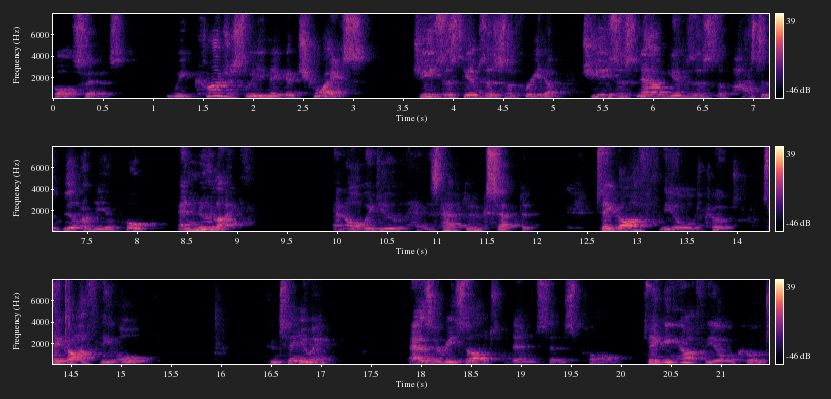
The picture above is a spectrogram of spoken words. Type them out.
Paul says. We consciously make a choice. Jesus gives us the freedom. Jesus now gives us the possibility of hope and new life. And all we do is have to accept it. Take off the old coat, take off the old. Continuing, as a result, then, says Paul, taking off the old coat,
